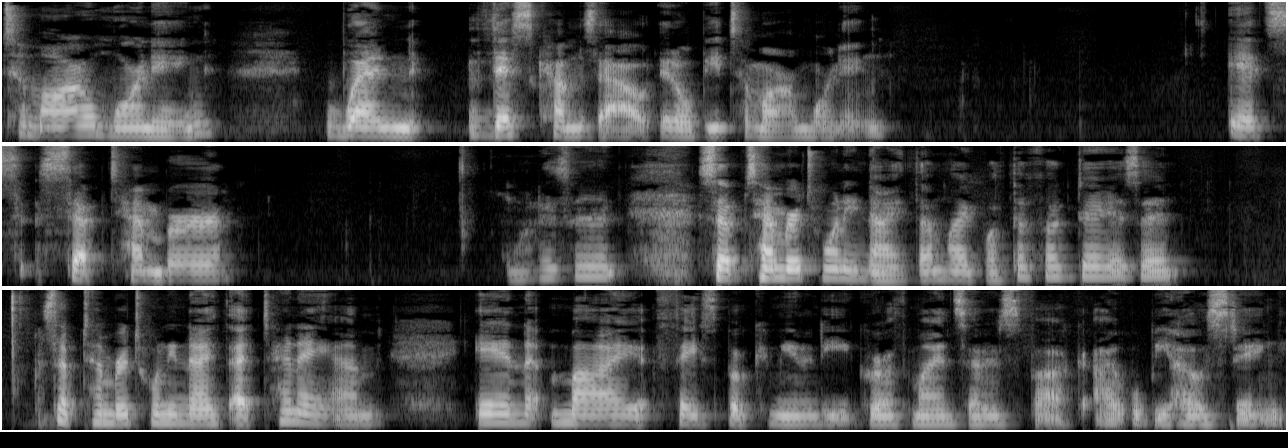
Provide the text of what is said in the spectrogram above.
Tomorrow morning, when this comes out, it'll be tomorrow morning. It's September what is it? September 29th. I'm like, what the fuck day is it? September 29th at 10 a.m. in my Facebook community, Growth Mindset as Fuck. I will be hosting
